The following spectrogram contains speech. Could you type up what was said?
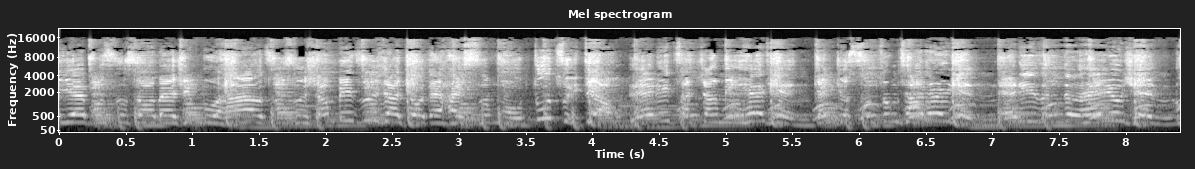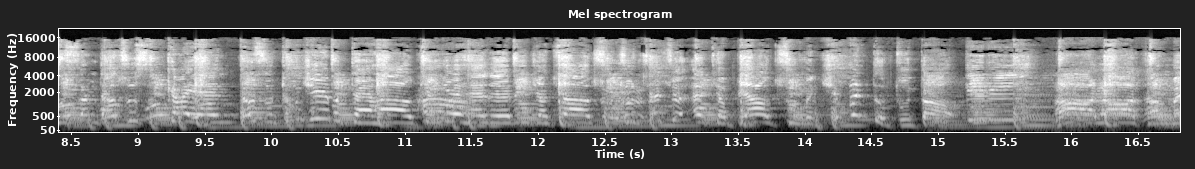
也不是说百姓不好，只是相比之下，觉得还是雾都最屌。那里炸酱面很甜，感觉始终差点盐。那里人都很有钱，路上到处是卡宴，都是空气不太黑得比较早，处处车水二条表，出门基本都堵到。滴滴，啊那他没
